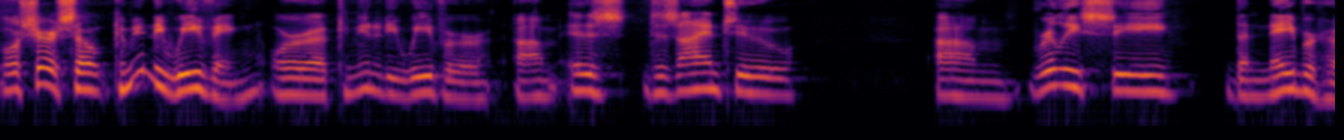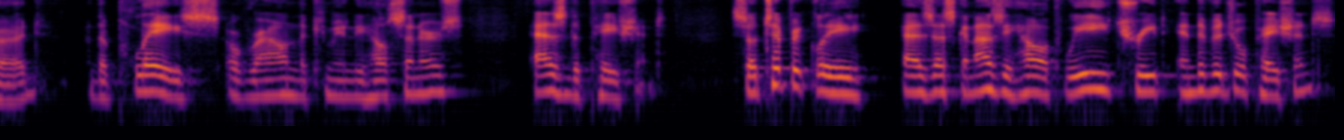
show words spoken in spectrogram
Well, sure. So community weaving or a community weaver um, is designed to um, really see the neighborhood, the place around the community health centers as the patient. So typically, as Eskenazi Health, we treat individual patients,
